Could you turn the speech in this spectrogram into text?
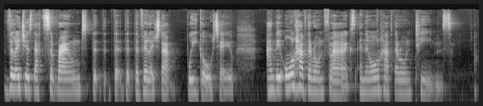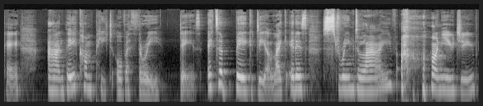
villages that surround the, the, the, the village that we go to, and they all have their own flags and they all have their own teams, okay? And they compete over three days. It's a big deal. Like it is streamed live on YouTube.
